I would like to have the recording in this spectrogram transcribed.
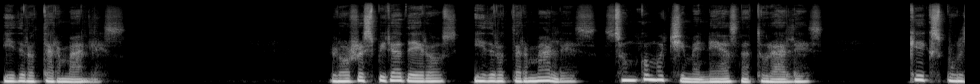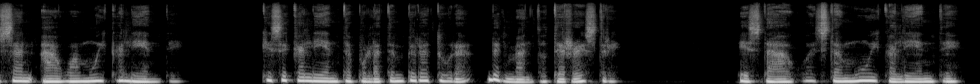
hidrotermales. Los respiraderos hidrotermales son como chimeneas naturales que expulsan agua muy caliente que se calienta por la temperatura del manto terrestre. Esta agua está muy caliente,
